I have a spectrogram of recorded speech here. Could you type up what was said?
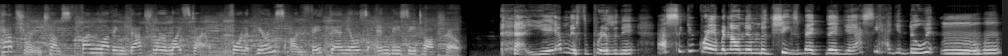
capturing Trump's fun-loving bachelor lifestyle for an appearance on Faith Daniels' NBC talk show. yeah, Mr. President. I see you grabbing on them little cheeks back there. Yeah, I see how you do it. Mm-hmm.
